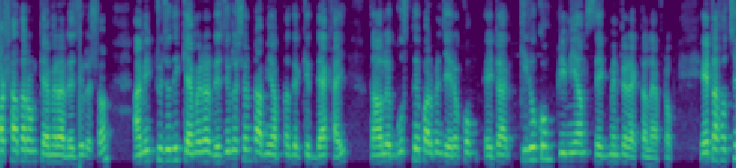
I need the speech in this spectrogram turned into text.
অসাধারণ ক্যামেরা রেজুলেশন আমি একটু যদি ক্যামেরার রেজুলেশনটা আমি আপনাদেরকে দেখাই, তাহলে বুঝতে পারবেন যে এরকম, এটা কীরকম প্রিমিয়াম সেগমেন্টের একটা ল্যাপটপ এটা হচ্ছে,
